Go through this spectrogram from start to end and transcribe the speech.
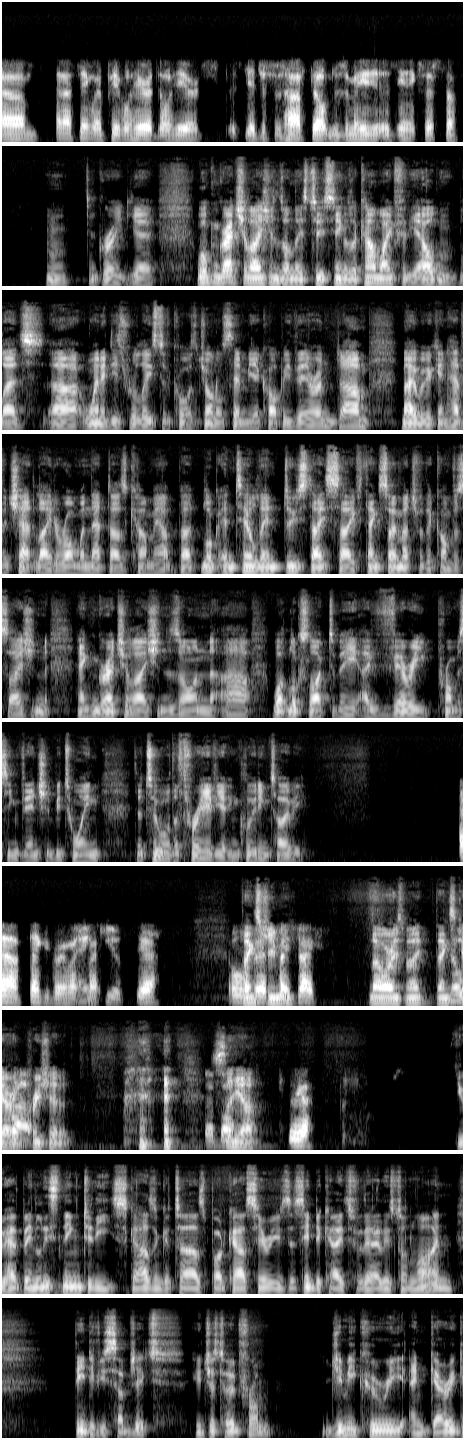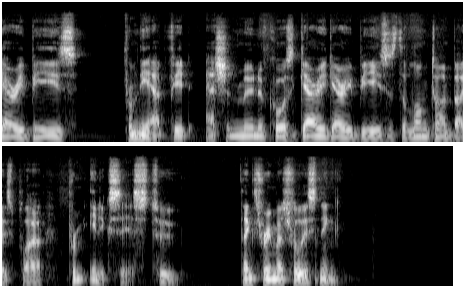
um, and I think when people hear it, they'll hear it's yeah just as heartfelt and as immediate as the INXS stuff. Mm, agreed. Yeah. Well, congratulations on these two singles. I can't wait for the album, lads. Uh, when it is released, of course, John will send me a copy there, and um, maybe we can have a chat later on when that does come out. But look, until then, do stay safe. Thanks so much for the conversation, and congratulations on uh, what looks like to be a very promising venture between the two or the three of you, including Toby. Yeah. Thank you very much, thank mate. you. Yeah. All Thanks, Jimmy. Stay safe. No worries, mate. Thanks, no Gary. Problem. Appreciate it. See ya. See ya. You have been listening to the Scars and Guitars podcast series that syndicates for the A List Online. The interview subject you just heard from Jimmy Khoury and Garry Gary Beers from the outfit AshenMoon. Of course, Garry Gary Beers is the longtime bass player from INXS too. Thanks very much for listening.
